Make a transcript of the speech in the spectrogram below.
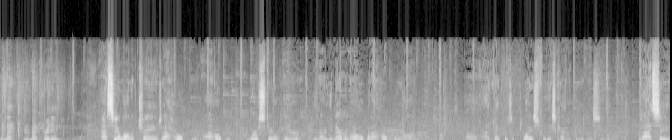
Isn't that isn't that pretty? I see a lot of change. I hope I hope we're still here. You know, you never know, but I hope we are. Uh, I think there's a place for this kind of business. But I see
